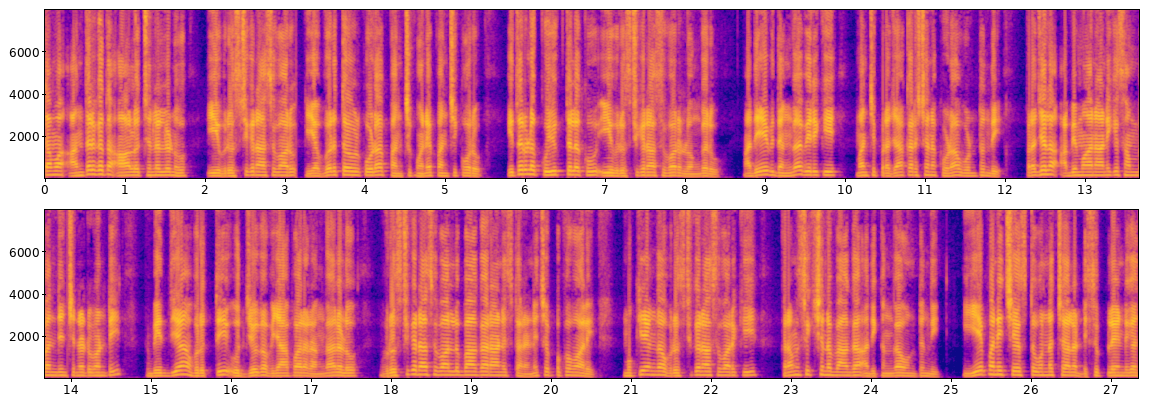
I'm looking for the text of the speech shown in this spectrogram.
తమ అంతర్గత ఆలోచనలను ఈ వృశ్చిక రాశి వారు ఎవరితో కూడా పంచుకొనే పంచుకోరు. ఇతరుల కుయుక్తులకు ఈ వృశ్చిక రాశి వారు లొంగరు అదేవిధంగా వీరికి మంచి ప్రజాకర్షణ కూడా ఉంటుంది. ప్రజల అభిమానానికి సంబంధించినటువంటి విద్య వృత్తి ఉద్యోగ వ్యాపార రంగాలలో వృశ్చిక రాశి వాళ్ళు బాగా రాణిస్తారని చెప్పుకోవాలి. ముఖ్యంగా వృశ్చిక రాశి వారికి క్రమశిక్షణ బాగా అధికంగా ఉంటుంది. ఏ పని చేస్తూ ఉన్నా చాలా డిసిప్లైన్డ్గా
